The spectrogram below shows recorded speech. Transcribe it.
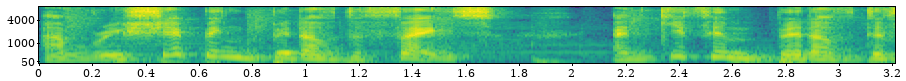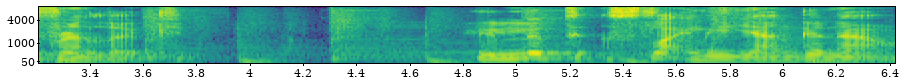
I'm reshaping bit of the face and give him bit of different look. he looked slightly younger now.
